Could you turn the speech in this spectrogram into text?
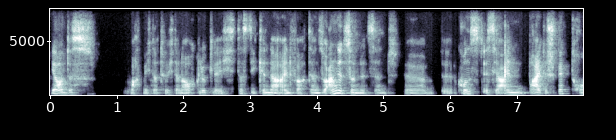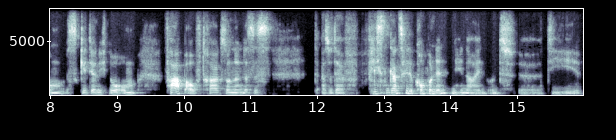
Ja, und das macht mich natürlich dann auch glücklich, dass die Kinder einfach dann so angezündet sind. Äh, Kunst ist ja ein breites Spektrum. Es geht ja nicht nur um Farbauftrag, sondern das ist, also da fließen ganz viele Komponenten hinein und äh, die,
